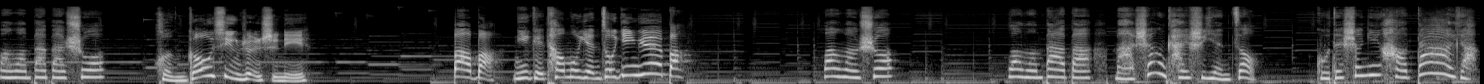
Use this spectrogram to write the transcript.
旺旺爸爸说：“很高兴认识你，爸爸，你给汤姆演奏音乐吧。”旺旺说：“旺旺爸爸马上开始演奏，鼓的声音好大呀，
